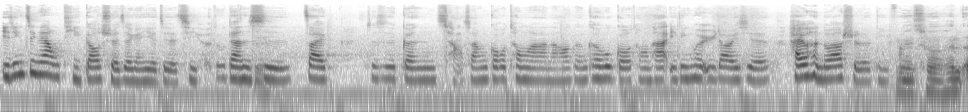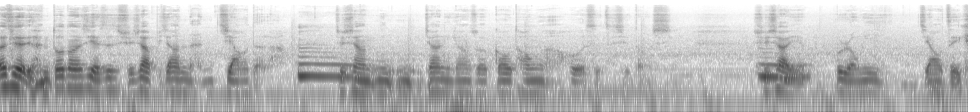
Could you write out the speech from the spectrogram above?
已经尽量提高学界跟业界的契合度，但是在就是跟厂商沟通啊，然后跟客户沟通，他一定会遇到一些还有很多要学的地方。没错，很而且很多东西也是学校比较难教的啦。嗯，就像你你就像你刚刚说沟通啊，或者是这些东西，学校也不容易教这个。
